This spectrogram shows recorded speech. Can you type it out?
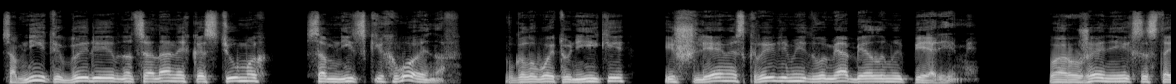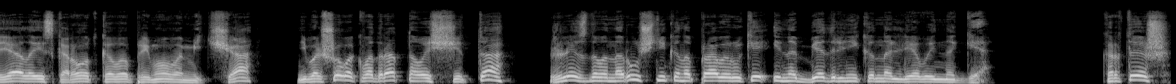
Сомниты были в национальных костюмах сомнитских воинов, в голубой тунике и шлеме с крыльями и двумя белыми перьями. Вооружение их состояло из короткого прямого меча, небольшого квадратного щита, железного наручника на правой руке и набедренника на левой ноге. Кортеж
